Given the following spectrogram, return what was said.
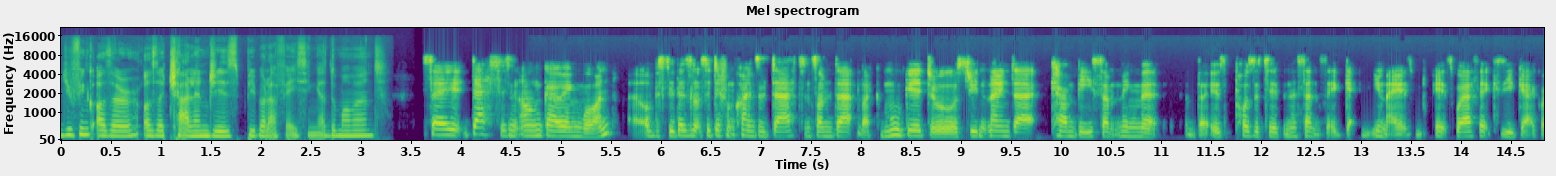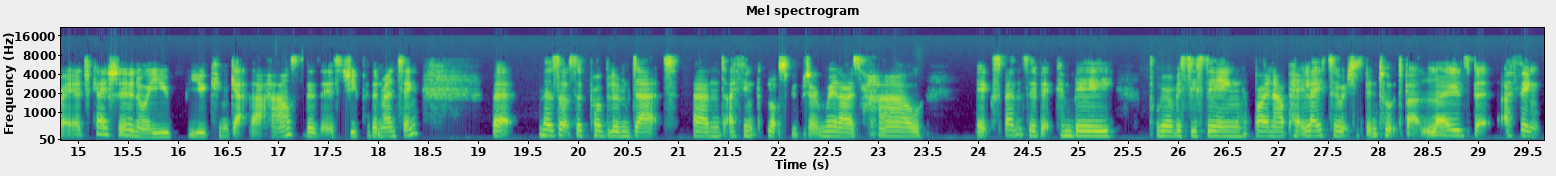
do you think other other challenges people are facing at the moment? So, debt is an ongoing one. Obviously, there's lots of different kinds of debt, and some debt, like a mortgage or student loan debt, can be something that that is positive in the sense that get, you know it's it's worth it because you get a great education or you you can get that house that it's cheaper than renting. But there's lots of problem debt, and I think lots of people don't realise how expensive it can be. We're obviously seeing buy now pay later which has been talked about loads but i think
